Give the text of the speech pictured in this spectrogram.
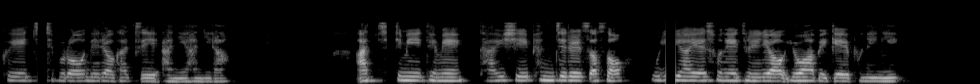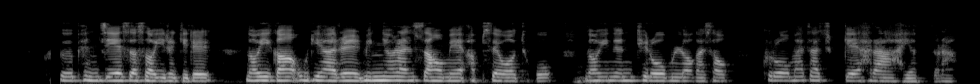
그의 집으로 내려가지 아니하니라. 아침이 되매 다윗이 편지를 써서 우리아의 손에 들려 요압에게 보내니 그 편지에 써서 이르기를 너희가 우리아를 맹렬한 싸움에 앞세워 두고 너희는 뒤로 물러가서 그로 맞아 죽게 하라 하였더라.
